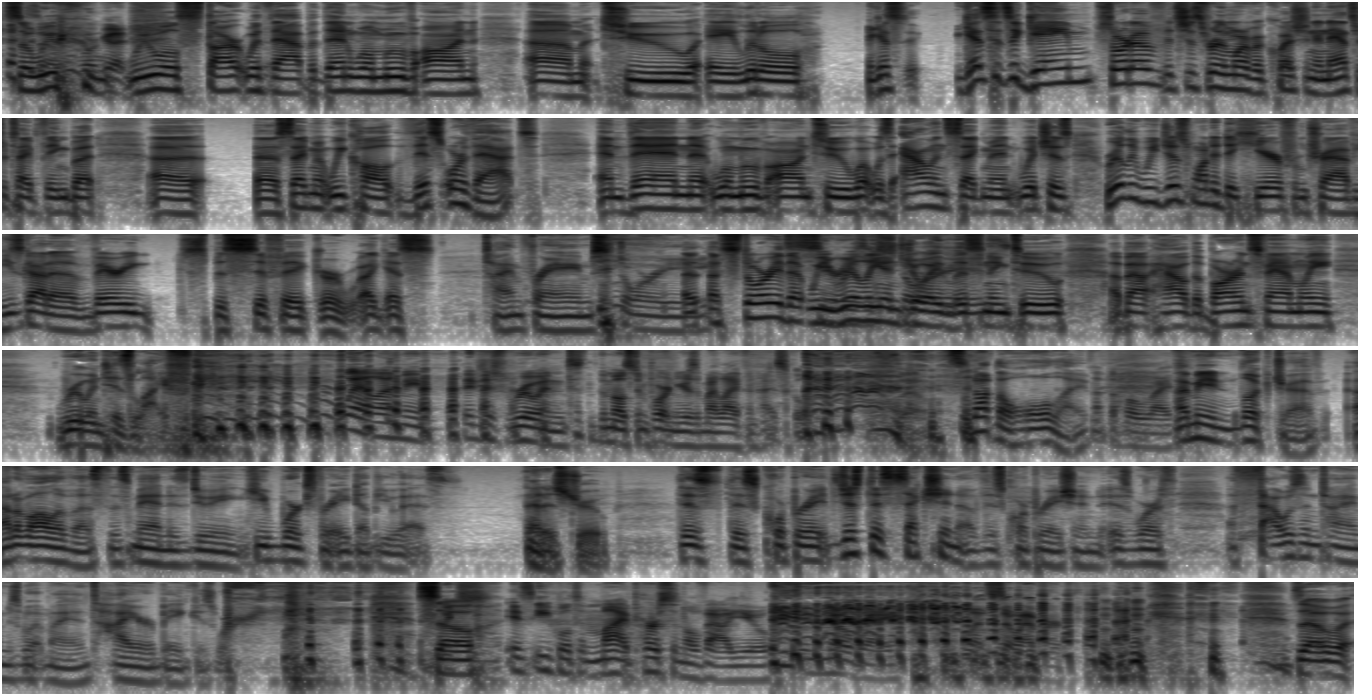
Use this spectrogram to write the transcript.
so we we're good. we will start with that, but then we'll move on um, to a little. I guess I guess it's a game, sort of. It's just really more of a question and answer type thing, but uh, a segment we call this or that. And then we'll move on to what was Alan's segment, which is really we just wanted to hear from Trav. He's got a very specific, or I guess Time frame, story. a, a story that we really enjoy stories. listening to about how the Barnes family ruined his life. Well, I mean, they just ruined the most important years of my life in high school. So, so not the whole life. not the whole life. I mean, look, Trav. Out of all of us, this man is doing. He works for AWS. that is true. This this corporate just this section of this corporation is worth a thousand times what my entire bank is worth. So It's equal to my personal value in no way whatsoever. So,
